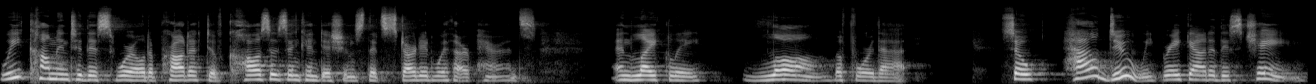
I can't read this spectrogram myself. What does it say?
We come into this world a product of causes and conditions that started with our parents and likely long before that. So, how do we break out of this chain?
